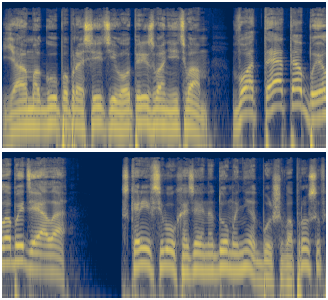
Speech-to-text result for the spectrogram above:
«Я могу попросить его перезвонить вам». «Вот это было бы дело!» Скорее всего, у хозяина дома нет больше вопросов,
